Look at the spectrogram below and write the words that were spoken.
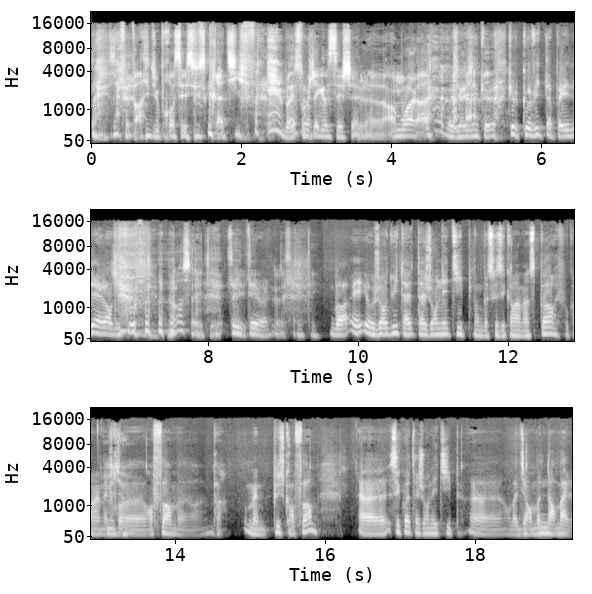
Ça fait partie du processus créatif. Il faut que j'aille aux Seychelles euh, un mois là. Moi, J'imagine que, que le Covid t'a pas aidé, alors du coup. Non, ça a été. Ça a été, ouais. ça a été. Bon, et aujourd'hui, ta, journée type, donc, parce que c'est quand même un sport, il faut quand même être euh, en forme, euh, enfin, même plus qu'en forme. Euh, c'est quoi ta journée type Euh, On va dire en mode normal,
